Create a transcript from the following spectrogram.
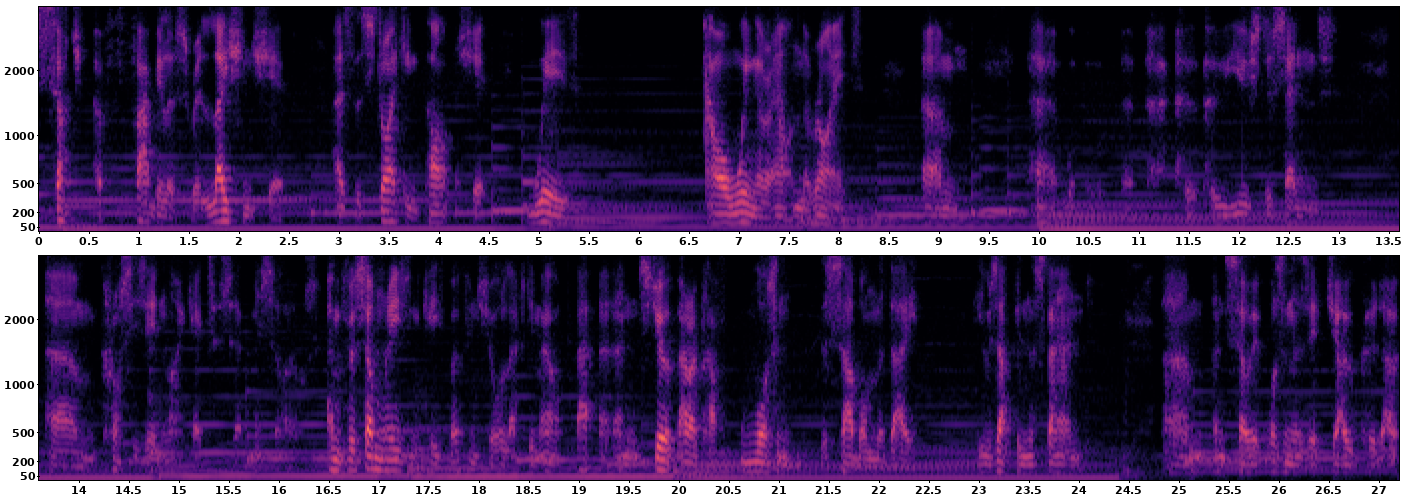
such a fabulous relationship as the striking partnership with our winger out on the right, um, uh, who, who, used to send um, crosses in like Exocet missiles. And for some reason, Keith Burkinshaw left him out, and Stuart Barrowclough wasn't the sub on the day. He was up in the stand. Um, and so it wasn't as if Joe could uh,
